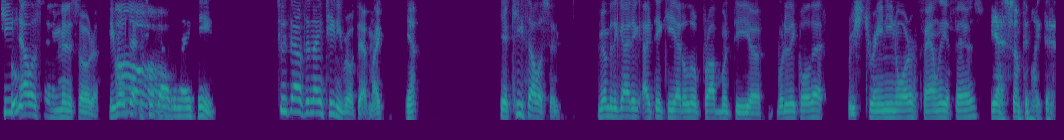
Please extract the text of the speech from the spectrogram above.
Keith Who? Ellison in Minnesota. He wrote that in Oh. 2019. 2019, he wrote that, Mike. Yeah. Yeah, Keith Ellison. Remember the guy that I think he had a little problem with the, uh, what do they call that? Restraining order, family affairs? Yeah, something like that.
